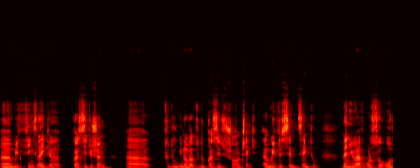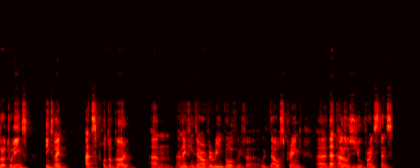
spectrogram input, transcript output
uh, with things like uh, constitution uh, to do in order to do constitutional check uh, with the same, same tool. Then you have also other toolings, things like Hats protocol, um, and I think they are very involved with uh, with DAO Spring uh, that allows you, for instance,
